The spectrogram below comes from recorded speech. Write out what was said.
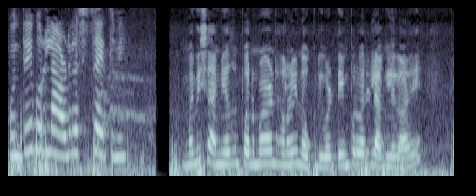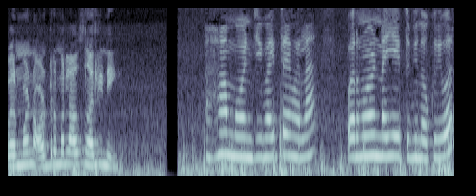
कोणत्याही पोरीला आवडेल अशीच आहे तुम्ही. मनीषा मी अजून परमनंट झालो नाही नोकरीवर. टेंपररी लागलेलो आहे. परमनंट ऑर्डर मला अजून आली नाही. हा मोहनजी माहीत आहे मला. परमनंट नाही आहे तुम्ही नोकरीवर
